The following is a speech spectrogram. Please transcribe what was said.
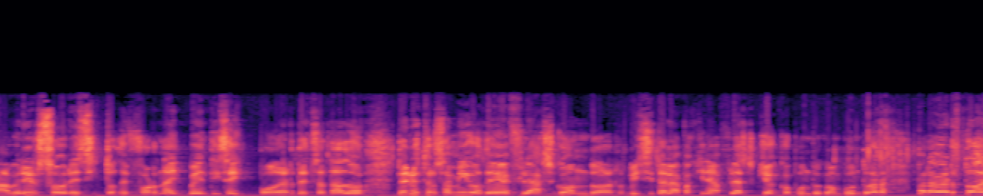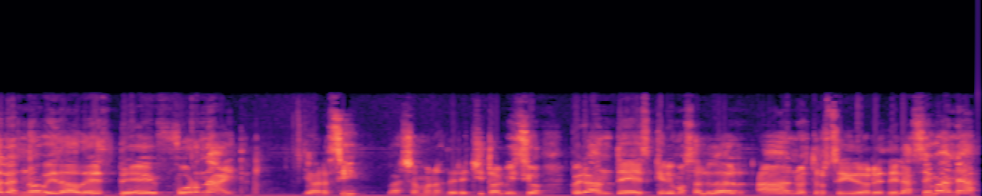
abrir sobrecitos de Fortnite 26 Poder Desatado de nuestros amigos de Flash Gondor. Visita la página flashkiosco.com.ar para ver todas las novedades de Fortnite. Y ahora sí, vayámonos derechito al vicio, pero antes queremos saludar a nuestros seguidores de la semana.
